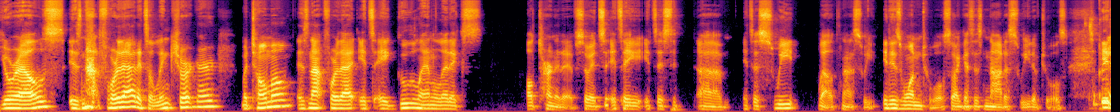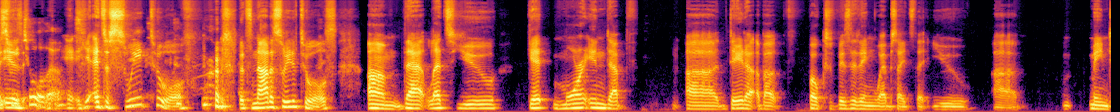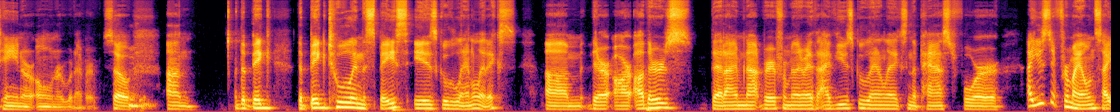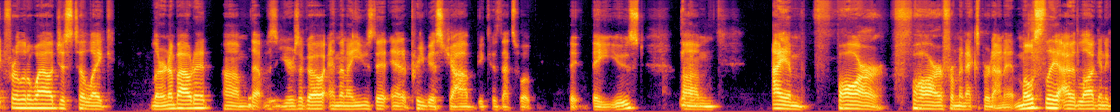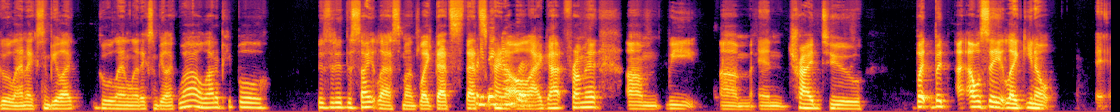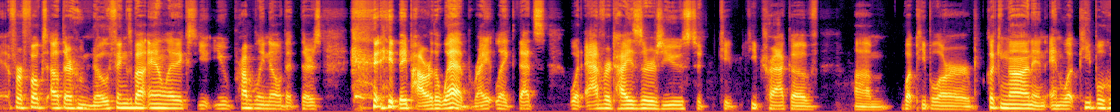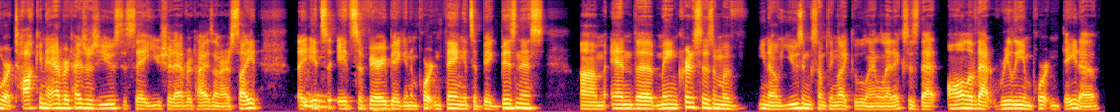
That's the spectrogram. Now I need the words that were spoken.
URLs is not for that. It's a link shortener. Matomo is not for that. It's a Google Analytics alternative. So it's it's a it's a uh, it's a suite. Well, it's not a suite. It is one tool. So I guess it's not a suite of tools. It's a pretty It sweet is- tool, though. It- it's a sweet tool that's not a suite of tools um, that lets you get more in-depth uh, data about folks visiting websites that you uh, maintain or own or whatever. So Mhm. um, the big the big tool in the space is Google Analytics. Um, there are others that I'm not very familiar with. I've used Google Analytics in the past for I used it for my own site for a little while just to like learn about it. Um, that was years ago, and then I used it at a previous job because that's what they, they used. Um, I am far, far from an expert on it. Mostly, I would log into Google Analytics and be like Google Analytics and be like, "Wow, a lot of people visited the site last month." Like that's that's kind of all. I got from it. Um, we um, and tried to, but but I will say, like you know, eh, for folks out there who know things about analytics, you you probably know that there's they power the web, right? Like that's what advertisers use to keep keep track of um, what people are clicking on and and what people who are talking to advertisers use to say you should advertise on our site. Uh, It's it's a very big and important thing. It's a big business, um, and the main criticism of you know using something like Google Analytics is that all of that really important data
